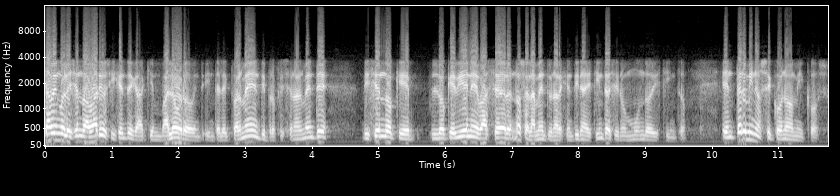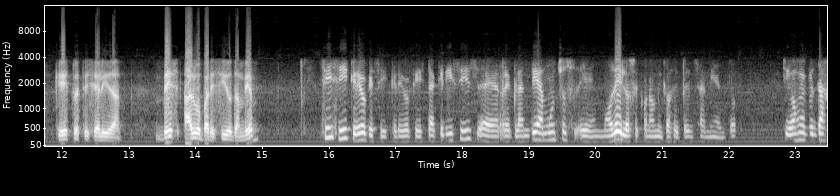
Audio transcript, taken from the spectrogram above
ya vengo leyendo a varios y gente a quien valoro intelectualmente y profesionalmente, diciendo que lo que viene va a ser no solamente una Argentina distinta, sino un mundo distinto. En términos económicos, que es tu especialidad, ¿ves algo parecido también? Sí, sí, creo que sí. Creo que esta crisis eh, replantea muchos eh, modelos económicos de pensamiento. Si vos me preguntás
